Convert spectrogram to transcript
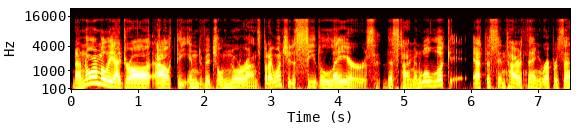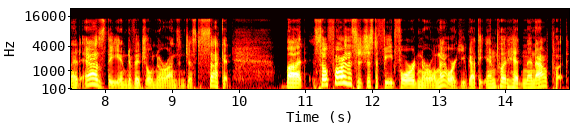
Now normally I draw out the individual neurons, but I want you to see the layers this time, and we'll look at this entire thing represented as the individual neurons in just a second. But so far this is just a feed-forward neural network. You've got the input, hidden, and output.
